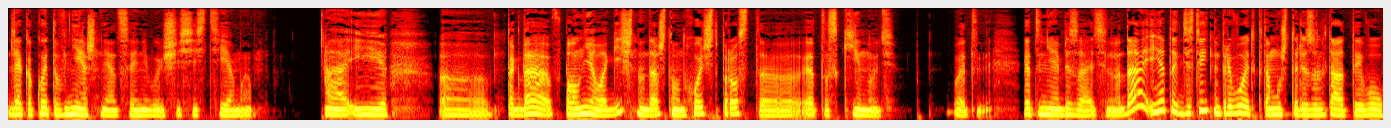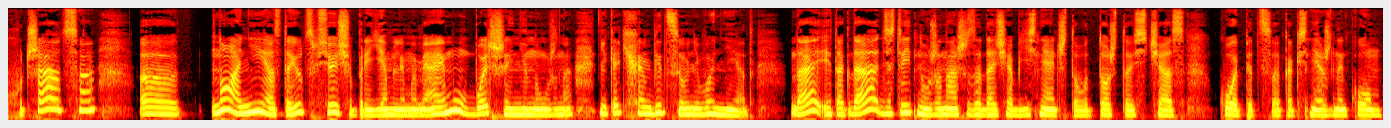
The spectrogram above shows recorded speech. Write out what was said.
для какой-то внешней оценивающей системы. А, и э, тогда вполне логично, да, что он хочет просто это скинуть это, это не обязательно, да, и это действительно приводит к тому, что результаты его ухудшаются, э, но они остаются все еще приемлемыми, а ему больше не нужно, никаких амбиций у него нет. Да, и тогда действительно уже наша задача объяснять, что вот то, что сейчас копится как снежный ком,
